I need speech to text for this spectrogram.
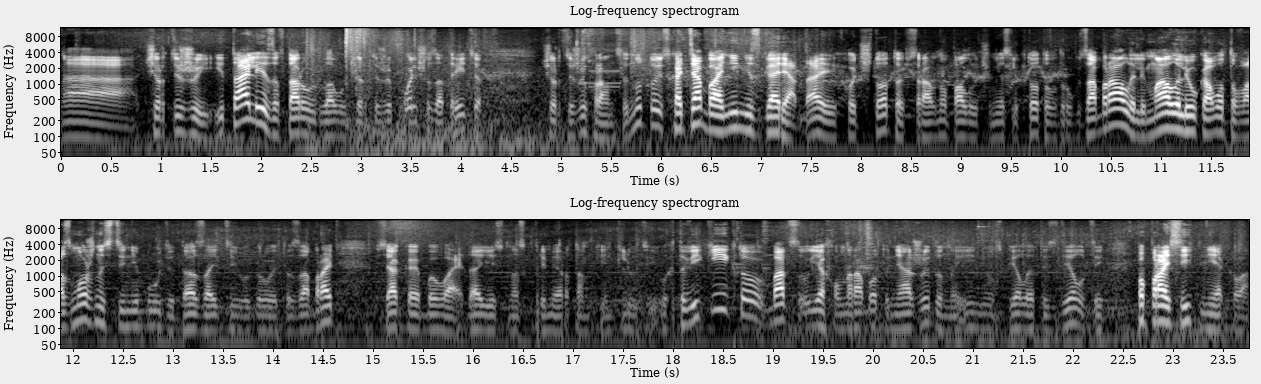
а, чертежи Италии, за вторую главу чертежи Польши, за третью чертежи Франции. Ну, то есть, хотя бы они не сгорят, да, и хоть что-то все равно получим. Если кто-то вдруг забрал, или мало ли у кого-то возможности не будет, да, зайти в игру это забрать, всякое бывает, да. Есть у нас, к примеру, там какие-нибудь люди, вахтовики, кто, бац, уехал на работу неожиданно и не успел это сделать, и попросить некого.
